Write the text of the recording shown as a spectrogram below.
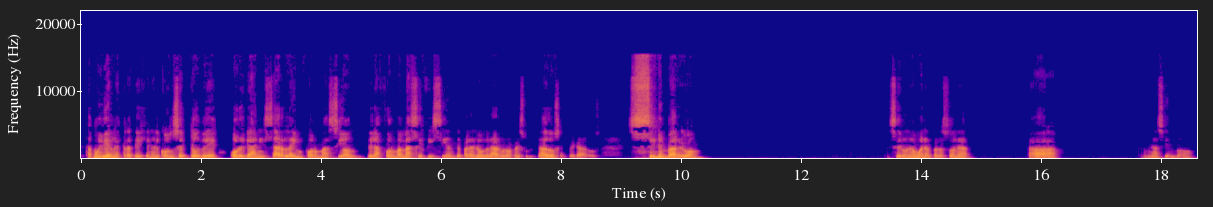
Está muy bien la estrategia en el concepto de organizar la información de la forma más eficiente para lograr los resultados esperados. Sin embargo, ser una buena persona ah, termina siendo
